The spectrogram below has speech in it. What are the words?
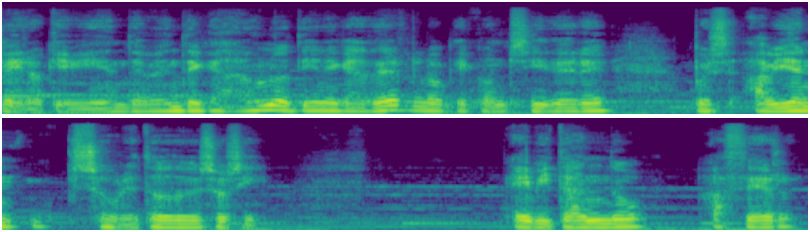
pero que evidentemente cada uno tiene que hacer lo que considere, pues a bien, sobre todo eso sí, evitando hacer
